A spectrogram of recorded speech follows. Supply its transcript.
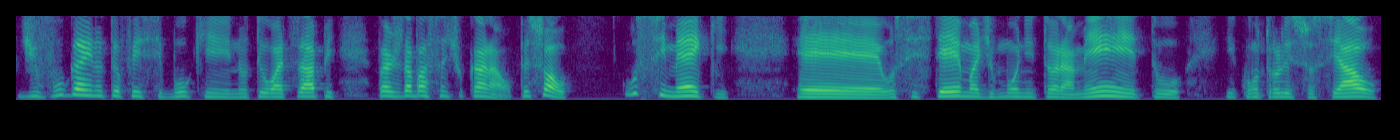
divulga aí no teu Facebook, no teu WhatsApp, vai ajudar bastante o canal. Pessoal, o CIMEC, é, o Sistema de Monitoramento e Controle Social,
